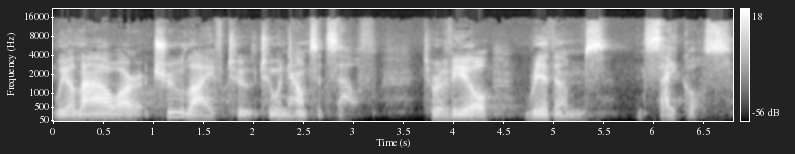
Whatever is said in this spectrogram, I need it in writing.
We allow our true life to, to announce itself, to reveal rhythms and cycles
